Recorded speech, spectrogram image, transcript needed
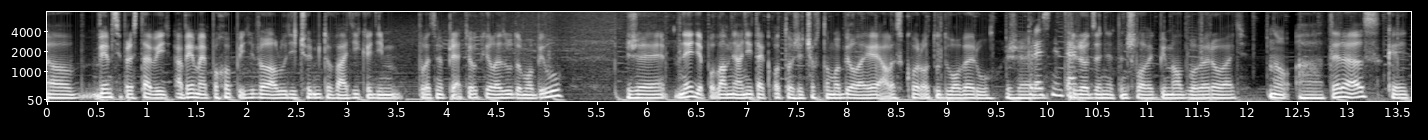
uh, viem si predstaviť a viem aj pochopiť veľa ľudí, čo im to vadí, keď im povedzme priateľky lezú do mobilu, že nejde podľa mňa ani tak o to, že čo v tom mobile je, ale skôr o tú dôveru, že prirodzene ten človek by mal dôverovať. No a teraz, keď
